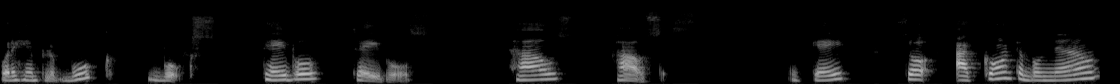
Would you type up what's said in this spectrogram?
Por ejemplo, book, books, table, tables, house, houses. Okay? So a countable noun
